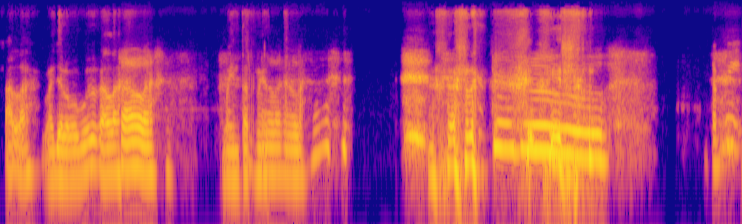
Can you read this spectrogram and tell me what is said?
kalah. Majalah bobo itu kalah kalah sama internet. kalah kalah tapi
